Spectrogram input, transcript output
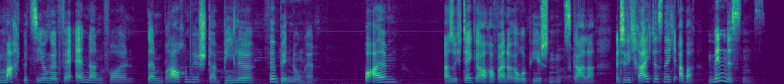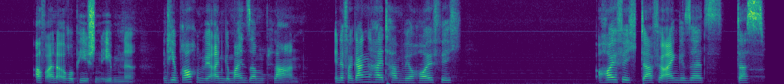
Machtbeziehungen verändern wollen, dann brauchen wir stabile Verbindungen. Vor allem, also ich denke auch auf einer europäischen Skala. Natürlich reicht es nicht, aber mindestens auf einer europäischen Ebene. Und hier brauchen wir einen gemeinsamen Plan. In der Vergangenheit haben wir häufig häufig dafür eingesetzt, dass,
